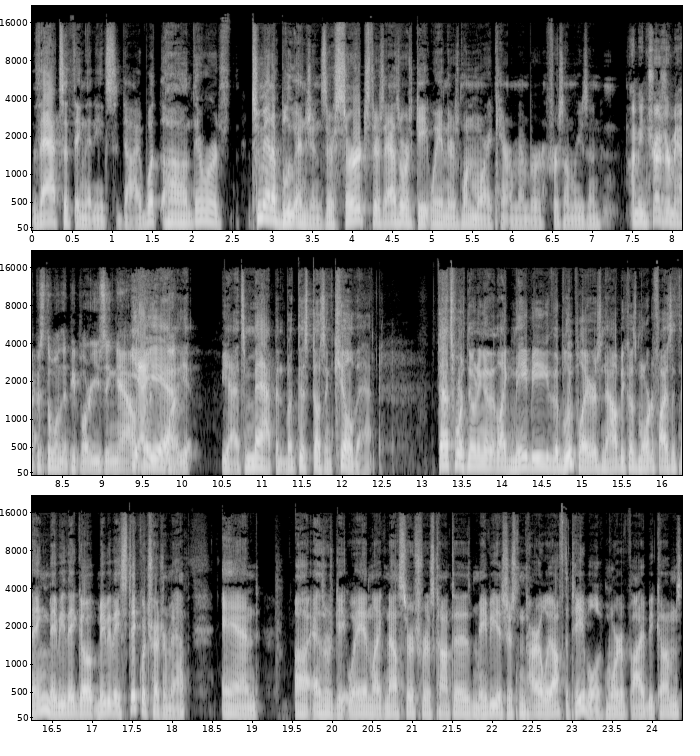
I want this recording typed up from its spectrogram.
that's a thing that needs to die. What uh, there were two mana blue engines. There's Search, there's Azor's Gateway, and there's one more I can't remember for some reason. I mean, Treasure Map is the one that people are using now. Yeah, yeah, yeah, yeah. It's map, and but this doesn't kill that. That's worth noting that like maybe the blue players now because Mortify's a thing. Maybe they go, maybe they stick with Treasure Map and uh, Azor's Gateway, and like now Search for Azcanta is maybe it's just entirely off the table if Mortify becomes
